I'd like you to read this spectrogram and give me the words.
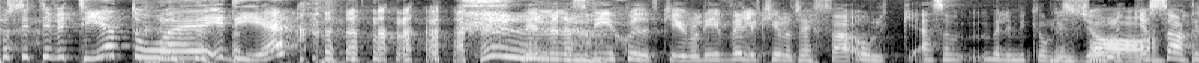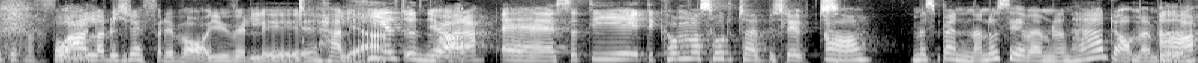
positivitet och eh, idéer. Nej men alltså det är skitkul och det är väldigt kul att träffa olika, alltså väldigt mycket olika Ja. folk. Jag saknar att träffa folk. Och alla du träffade var ju väldigt härliga. Helt underbara. Eh, så det, det kommer vara svårt att ta ett beslut. Ja. Men spännande att se vem den här damen blir. Ja,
